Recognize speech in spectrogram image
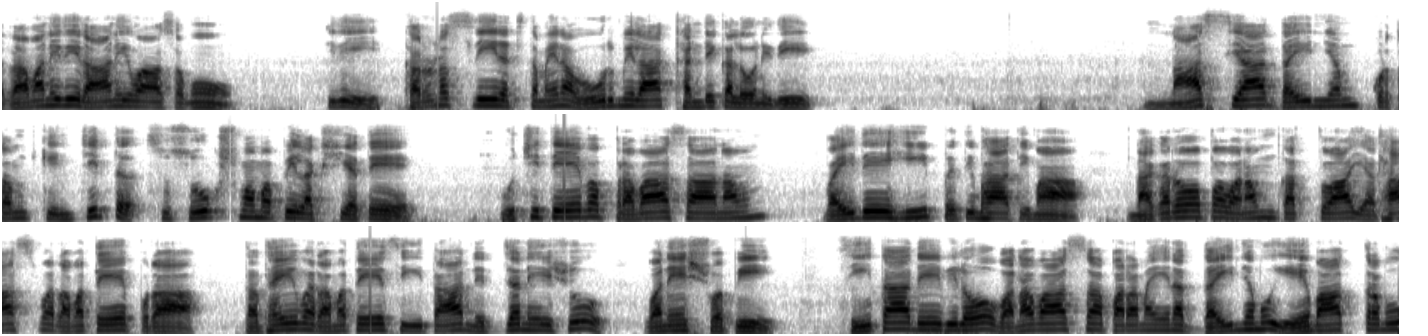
రమణిది రాణివాసము. ఇది కరుణశ్రీ రచితమైన ఊర్మిళ ఖండికలోనిది. నాస్యా దైన్యం కృతం కించిత్ సుసూక్ష్మమపి లక్ష్యతే. ఉచితేవ ప్రవాసానం వైదేహీ ప్రతిభాతిమా. నగరోపవనం గత్వా యథాస్వ రమతే పురా. తథైవ రమతే సీత నిర్జనేషు వనేష్వపి. సీతాదేవిలో వనవాసపరమైన దైన్యము ఏమాత్రమూ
